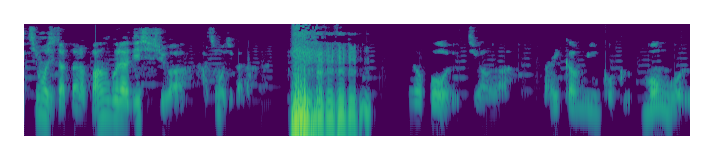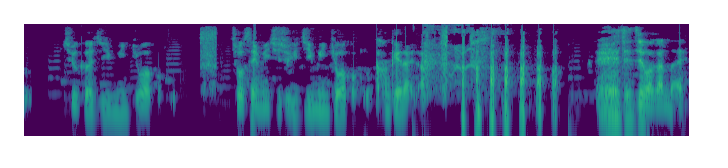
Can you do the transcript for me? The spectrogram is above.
8文字だったらバングラディッシュは8文字かな。シンガポール、違うな。大韓民国、モンゴル、中華人民共和国、朝鮮民主主義人民共和国、関係ないな。えー、全然わかんない。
